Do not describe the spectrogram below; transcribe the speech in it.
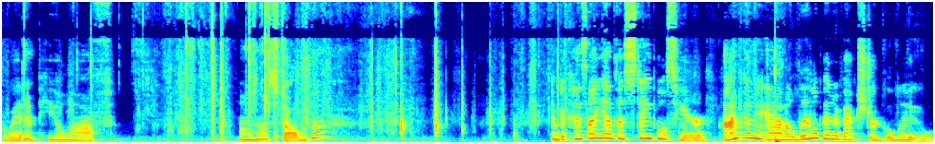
go ahead and peel off almost all of them. And because I have the staples here, I'm going to add a little bit of extra glue.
